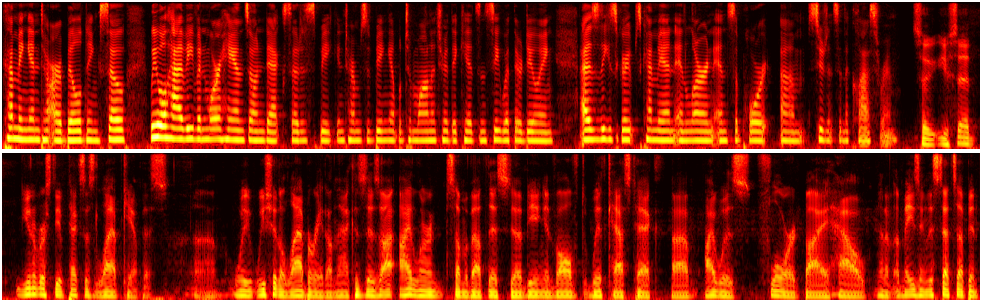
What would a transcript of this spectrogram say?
coming into our building. So we will have even more hands on deck, so to speak, in terms of being able to monitor the kids and see what they're doing as these groups come in and learn and support um, students in the classroom. So you said University of Texas Lab Campus. Um, we we should elaborate on that because as I, I learned some about this uh, being involved with CAST Tech, uh, I was floored by how kind of amazing this sets up in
